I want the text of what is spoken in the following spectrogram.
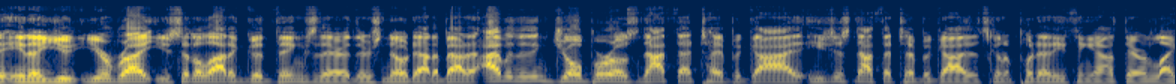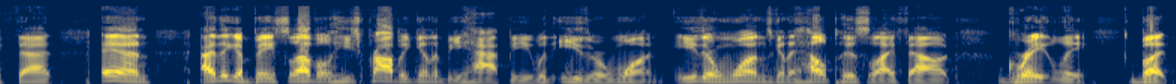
you know, you you're right. You said a lot of good things there. There's no doubt about it. I would think Joe Burrow's not that type of guy. He's just not that type of guy that's going to put anything out there like that. And I think at base level, he's probably going to be happy with either one. Either one's going to help his life out greatly. But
